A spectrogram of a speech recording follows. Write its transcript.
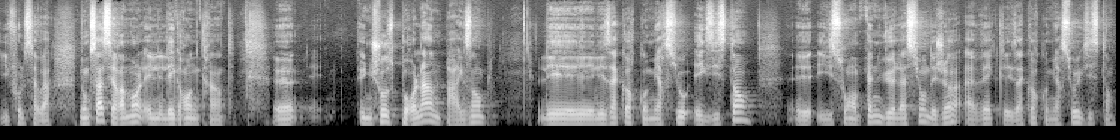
Il, faut le savoir. Donc ça, c'est vraiment les, les, grandes craintes. Euh, une chose pour l'Inde, par exemple, les, accords commerciaux existants, ils sont en pleine violation déjà avec les accords commerciaux existants.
